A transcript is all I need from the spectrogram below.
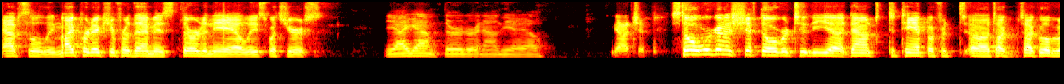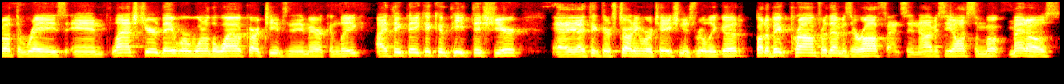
Absolutely. My prediction for them is third in the AL East. What's yours? Yeah, I got them third right now in the AL. Gotcha. So we're going to shift over to the uh, down to Tampa for uh, talk talk a little bit about the Rays. And last year they were one of the wild card teams in the American League. I think they could compete this year. I think their starting rotation is really good, but a big problem for them is their offense. And obviously, Austin Meadows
